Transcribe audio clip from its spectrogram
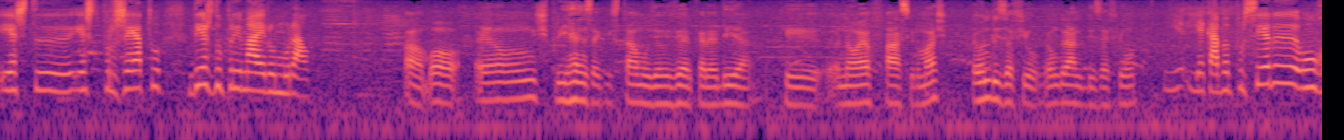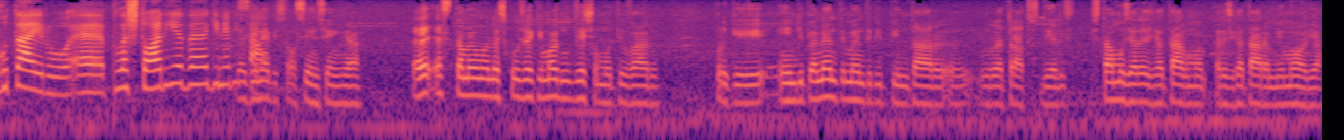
este, este projeto desde o primeiro mural? Ah, bom, é uma experiência que estamos a viver cada dia, que não é fácil, mas é um desafio, é um grande desafio. E, e acaba por ser eh, um roteiro é, pela história da Guiné-Bissau. Da Guiné-Bissau, sim, sim. É. é. Essa também é uma das coisas que mais nos deixa motivados porque independentemente de pintar uh, os retratos deles, estamos a resgatar, uma, a resgatar a memória,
